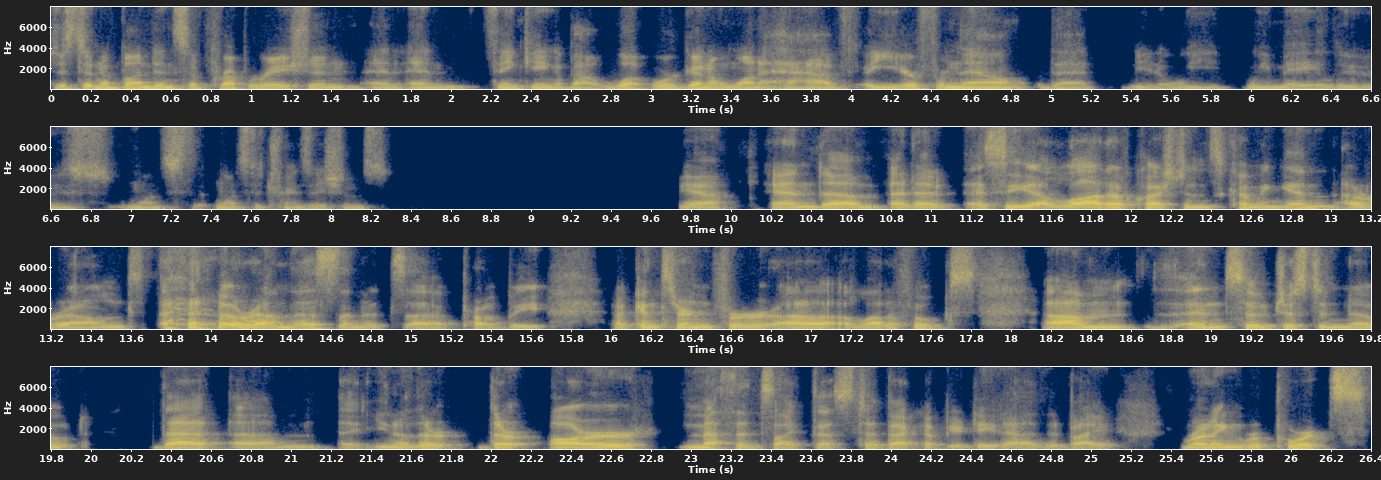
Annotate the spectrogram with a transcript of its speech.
just an abundance of preparation and, and thinking about what we're going to want to have a year from now that, you know, we, we may lose once, once the transitions. Yeah, and um, and I, I see a lot of questions coming in around around this, and it's uh, probably a concern for uh, a lot of folks. Um, and so just a note that um, uh, you know there there are methods like this to back up your data, either by running reports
